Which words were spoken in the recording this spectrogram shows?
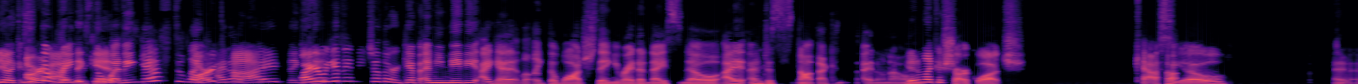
You're like, is it aren't the I ring the the, wedding gift? Like, aren't I don't. I why are we gift? getting each other a gift? I mean, maybe I get it, like the watch thing. You write a nice note. I, I'm just not that. Con- I don't know. Get him like a shark watch. Casio. I, don't know.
